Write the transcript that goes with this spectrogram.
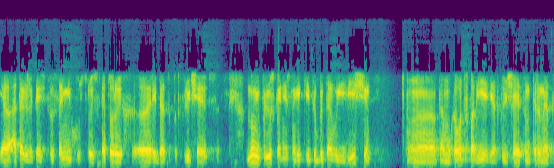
а также качество самих устройств, которых ребята подключаются. Ну и плюс, конечно, какие-то бытовые вещи, э, там у кого-то в подъезде отключает интернет,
